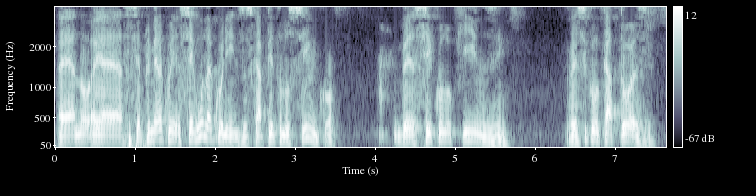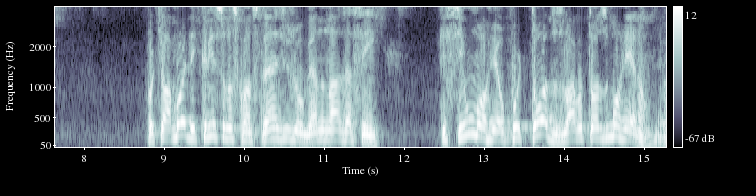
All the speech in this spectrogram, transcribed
É, no, é, 2 Coríntios, capítulo 5, versículo 15, versículo 14. Porque o amor de Cristo nos constrange, julgando nós assim, que se um morreu por todos, logo todos morreram. Eu,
